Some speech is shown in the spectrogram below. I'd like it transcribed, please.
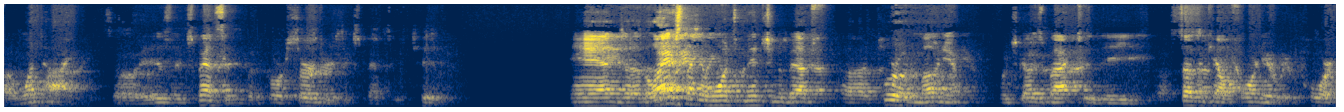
uh, one time. So it is expensive, but of course surgery is expensive too. And uh, the last thing I want to mention about uh, pneumonia, which goes back to the Southern California report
